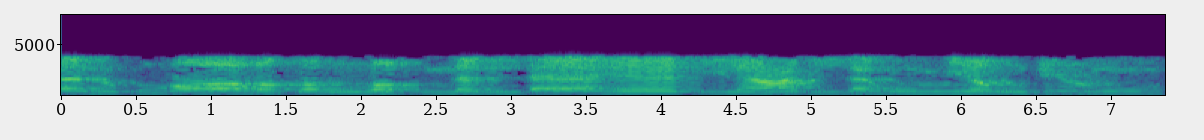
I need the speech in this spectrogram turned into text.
القرى وصرفنا الآيات لعلهم يرجعون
